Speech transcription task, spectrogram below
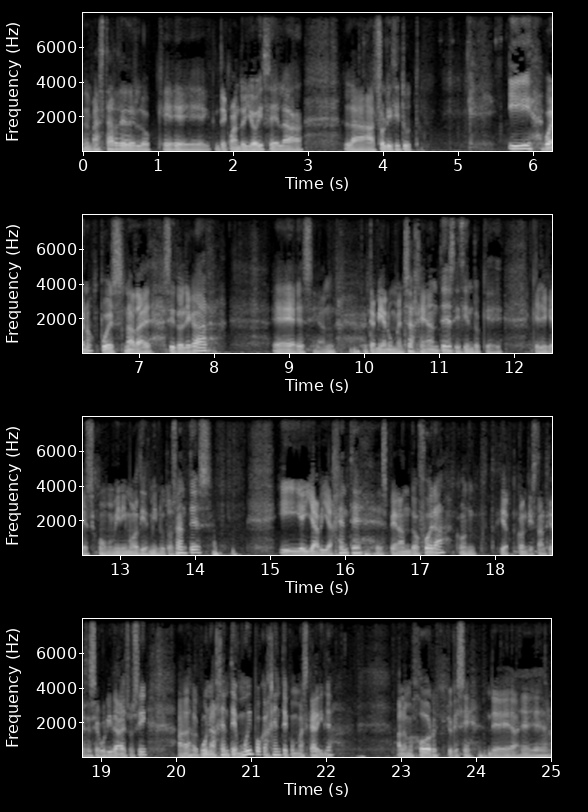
más tarde de lo que de cuando yo hice la, la solicitud. Y bueno, pues nada, ha sido llegar eh, te envían un mensaje antes diciendo que, que llegues como mínimo 10 minutos antes. Y ya había gente esperando fuera con, con distancias de seguridad, eso sí, alguna gente, muy poca gente con mascarilla, a lo mejor, yo que sé, de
